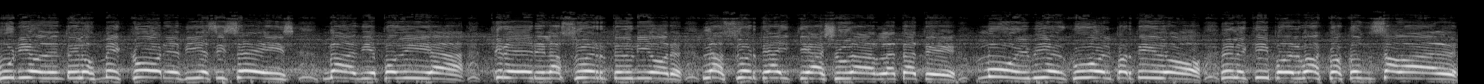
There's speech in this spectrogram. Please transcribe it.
Unión entre los mejores 16. Nadie podía creer en la suerte de Unión. La suerte hay que ayudarla, Tate. Muy bien jugó el partido. El equipo del Vasco Aconzabal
